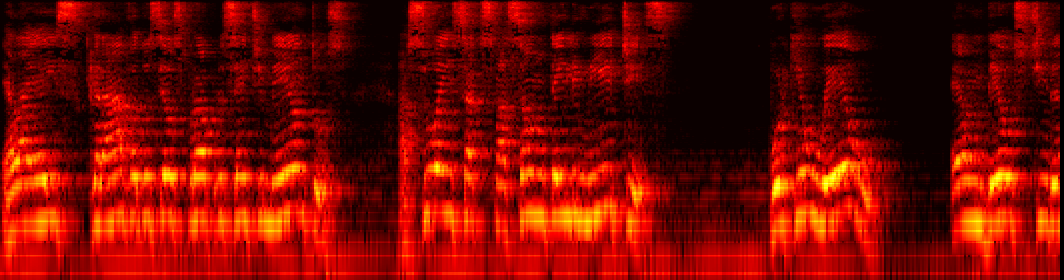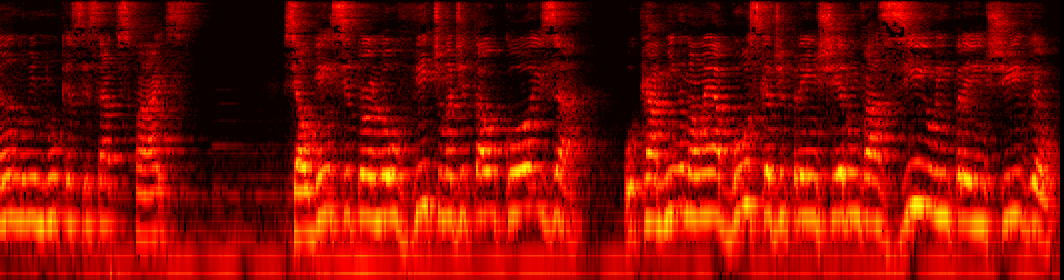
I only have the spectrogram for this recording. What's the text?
Ela é escrava dos seus próprios sentimentos a sua insatisfação não tem limites, porque o eu é um Deus tirano e nunca se satisfaz. Se alguém se tornou vítima de tal coisa, o caminho não é a busca de preencher um vazio impreenchível,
